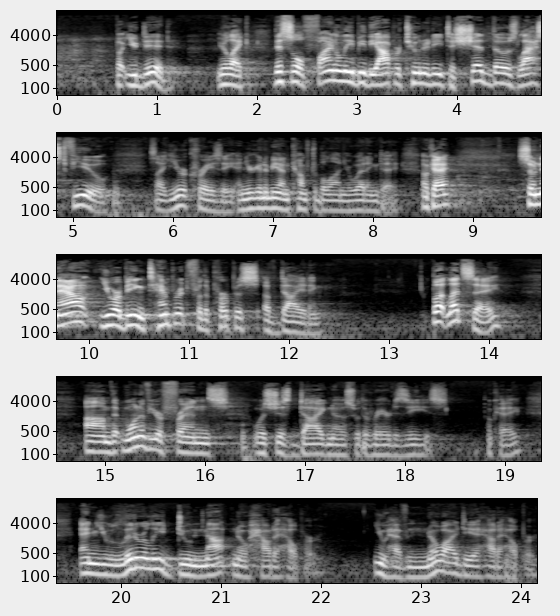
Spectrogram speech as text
but you did. You're like, this will finally be the opportunity to shed those last few. It's like, you're crazy and you're going to be uncomfortable on your wedding day. Okay? So now you are being temperate for the purpose of dieting. But let's say um, that one of your friends was just diagnosed with a rare disease, okay? And you literally do not know how to help her. You have no idea how to help her.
